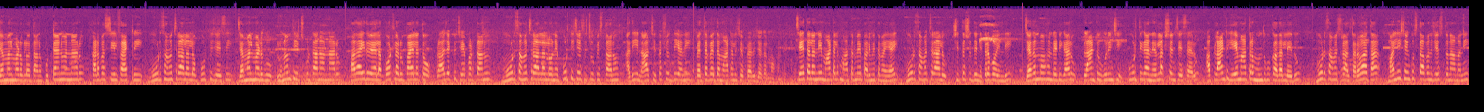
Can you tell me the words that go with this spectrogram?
జమ్మల్మడుగులో తాను పుట్టాను అన్నారు. కడప స్టీల్ ఫ్యాక్టరీ మూడు సంవత్సరాలలో పూర్తి చేసి జమ్మల్మడుగు రుణం తీర్చుకుంటాను అన్నారు. పదహైదు వేల కోట్ల రూపాయలతో ప్రాజెక్టు చేపడతాను. మూడు సంవత్సరాలలోనే పూర్తి చేసి చూపిస్తాను. అది నా చిత్తశుద్ధి అని పెద్ద పెద్ద మాటలు చెప్పారు జగన్మోహన్ రెడ్డి. చేతలన్నీ మాటలకు మాత్రమే పరిమితమయ్యాయి. మూడు సంవత్సరాలు చిత్తశుద్ధి నిద్రపోయింది. జగన్మోహన్ రెడ్డి గారు ప్లాంట్ గురించి పూర్తిగా నిర్లక్ష్యం చేశారు. ఆ ప్లాంట్ ఏ మాత్రం ముందుకు కదలలేదు. మూడు సంవత్సరాల తర్వాత మళ్ళీ శంకుస్థాపన చేస్తున్నామని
